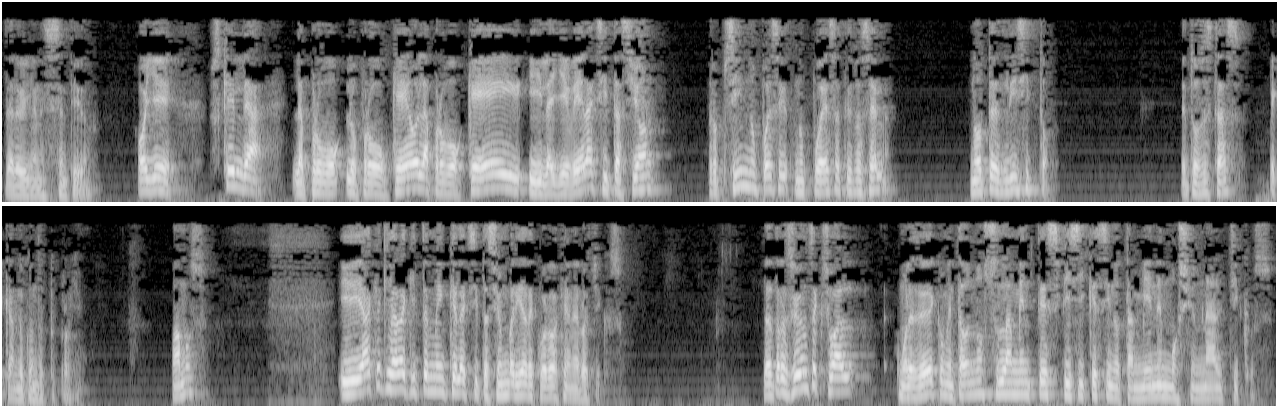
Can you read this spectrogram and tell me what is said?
de la Biblia en ese sentido. Oye, es que la, la provo lo provoqué o la provoqué y, la llevé a la excitación, pero sí, no puedes, no puedes satisfacerla. No te es lícito. Entonces estás pecando contra tu prójimo. ¿Vamos? Y hay que aclarar aquí también que la excitación varía de acuerdo al género, chicos. La atracción sexual como les he comentado, no solamente es física, sino también emocional, chicos.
